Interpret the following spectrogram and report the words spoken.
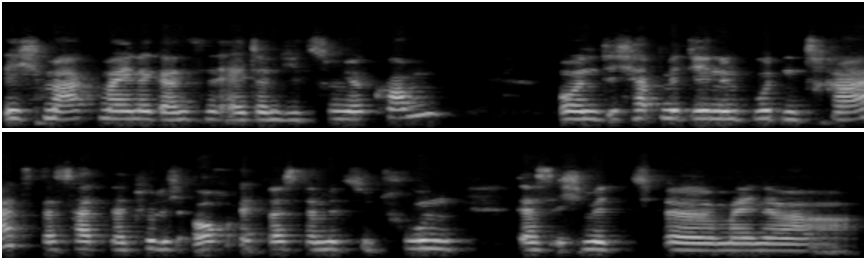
ich mag meine ganzen Eltern, die zu mir kommen. Und ich habe mit denen einen guten Draht. Das hat natürlich auch etwas damit zu tun, dass ich mit äh, meiner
